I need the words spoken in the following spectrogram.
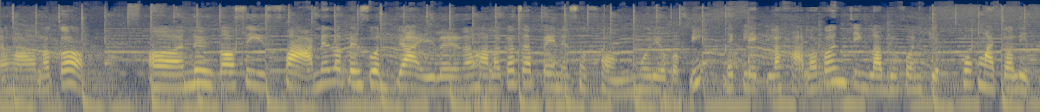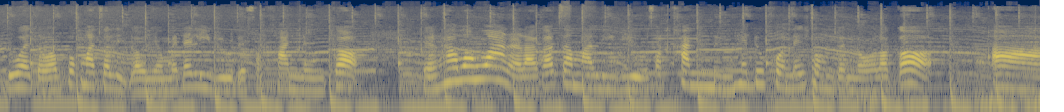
นะคะ แล้วก็เอ่อหนึ่งต่อสี่สามเนี่ยจะเป็นส่วนใหญ่เลยนะคะ แล้วก็จะเป็นในส่วนของโมเดลแบบนี้เล็กๆละค่ะ แล้วก็จริงๆเราเป็นคนเก็บพวกมาจอริตด้วย แต่ว่าพวกมาจอริตเรายังไม่ได้รีวิวเลยสักคันหนึ่งก็เดี๋ยวถ้าว่างๆเดี๋ยวเราก็จะมารีวิวสักคันหนึ่งให้ทุกคนได้ชมกันเนาะ แล้วก็อ่า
